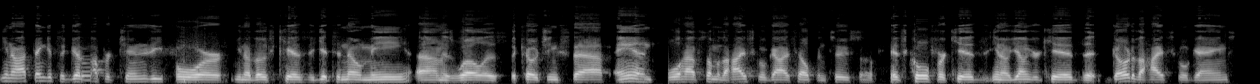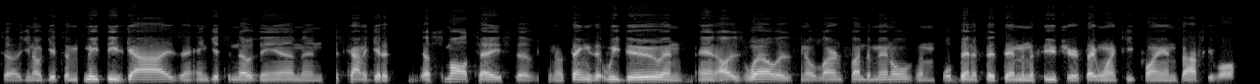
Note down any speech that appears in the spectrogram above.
you know, I think it's a good opportunity for, you know, those kids to get to know me um, as well as the coaching staff. And we'll have some of the high school guys helping too. So it's cool for kids, you know, younger kids that go to the high school games to, you know, get to meet these guys and, and get to know them and just kind of get a, a small taste of, you know, things that we do and, and as well as, you know, learn fundamentals and will benefit them in the future if they want to keep playing basketball.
